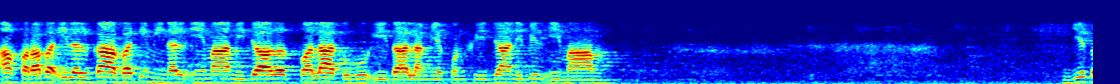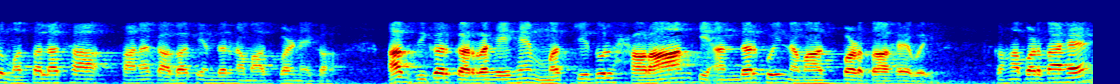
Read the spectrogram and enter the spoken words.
أَقْرَبَ إِلَى الْكَعْبَةِ مِنَ الْإِمَامِ، جَازَتْ صَلَاتُهُ إِذَا لَمْ يَكُنْ فِي جَانِبِ الْإِمَامِ۔ یہ تو مسئلہ تھا خانہ کعبہ کے اندر نماز پڑھنے کا۔ اب ذکر کر رہے ہیں مسجد الحرام کے اندر کوئی نماز پڑھتا ہے بھائی۔ کہاں پڑھتا ہے؟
